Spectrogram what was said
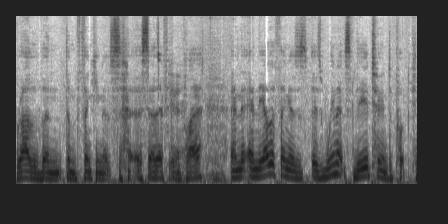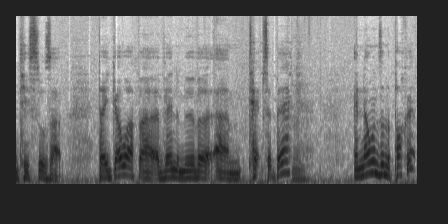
rather than them thinking it's a South African Yeah. player and and the other thing is is when it's their turn to put contestals up they go up uh, Van der Merwe um, taps it back and no one's in the pocket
